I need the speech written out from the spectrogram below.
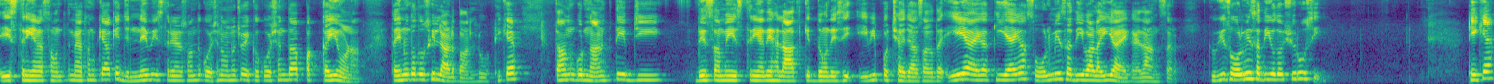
ਇਸਤਰੀਆਂ ਨਾਲ ਸੰਬੰਧਿਤ। ਮੈਂ ਤੁਹਾਨੂੰ ਕਿਹਾ ਕਿ ਜਿੰਨੇ ਵੀ ਇਸਤਰੀਆਂ ਨਾਲ ਸੰਬੰਧਿਤ ਕੁਐਸਚਨ ਉਹਨਾਂ ਚੋਂ ਇੱਕ ਕੁਐਸਚਨ ਦਾ ਪੱਕਾ ਹੀ ਹੋਣਾ। ਤਾਂ ਇਹਨੂੰ ਤਾਂ ਤੁਸੀਂ ਲੜ ਬੰਨ ਲਓ, ਠੀਕ ਹੈ? ਤਾਂ ਹੁਣ ਗੁਰੂ ਨਾਨਕ ਦੇਵ ਜੀ ਦੇ ਸਮੇਂ ਇਸਤਰੀਆਂ ਦੇ ਹਾਲਾਤ ਕਿੱਦਾਂ ਦੇ ਸੀ, ਇਹ ਵੀ ਪੁੱਛਿਆ ਜਾ ਸਕਦਾ। ਇਹ ਆਏਗਾ, ਕੀ ਆਏਗਾ? 16ਵੀਂ ਸਦੀ ਵਾਲਾ ਹੀ ਆਏਗਾ ਇਹਦਾ ਆਨਸਰ ਕਿਉਂਕਿ 16ਵੀਂ ਸਦੀ ਉਦੋਂ ਸ਼ੁਰੂ ਸੀ। ਠੀਕ ਹੈ?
